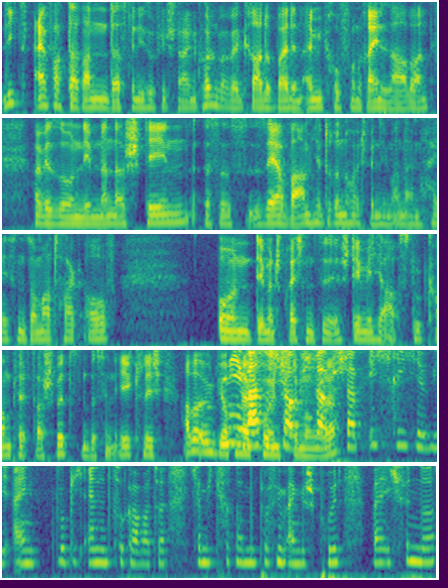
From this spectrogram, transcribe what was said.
liegt es einfach daran, dass wir nicht so viel schneiden können, weil wir gerade beide in ein Mikrofon reinlabern, weil wir so nebeneinander stehen. Es ist sehr warm hier drin heute, wir nehmen an einem heißen Sommertag auf. Und dementsprechend stehen wir hier absolut komplett verschwitzt, ein bisschen eklig, aber irgendwie auch in einer coolen stopp, Stimmung, stopp, oder? stopp. Ich rieche wie ein, wirklich eine Zuckerwatte. Ich habe mich gerade noch mit Parfüm eingesprüht, weil ich finde,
